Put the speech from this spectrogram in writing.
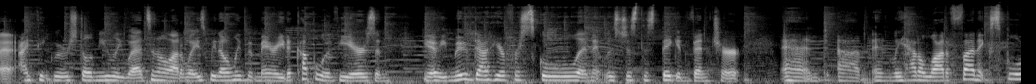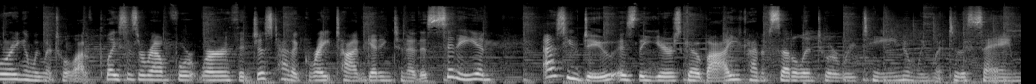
I think we were still newlyweds in a lot of ways. We'd only been married a couple of years, and you know, he moved out here for school, and it was just this big adventure. And um, and we had a lot of fun exploring, and we went to a lot of places around Fort Worth, and just had a great time getting to know this city. And as you do, as the years go by, you kind of settle into a routine, and we went to the same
